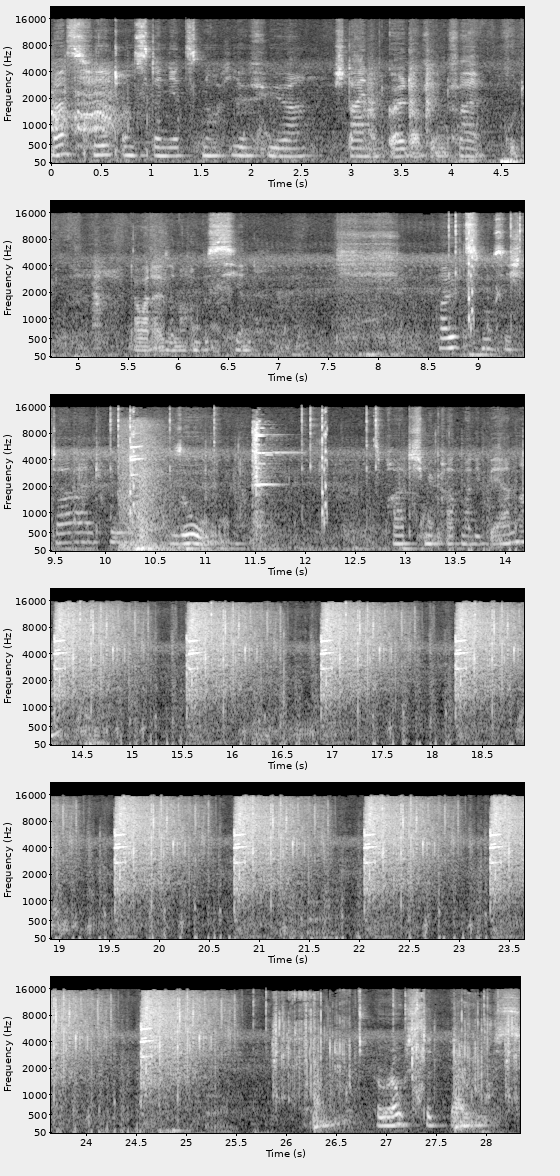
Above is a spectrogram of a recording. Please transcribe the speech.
Was fehlt uns denn jetzt noch hier für Stein und Gold auf jeden Fall? Gut. Dauert also noch ein bisschen. Holz muss ich da rein tun. So brate ich mir gerade mal die Beeren an. Roasted Berries.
